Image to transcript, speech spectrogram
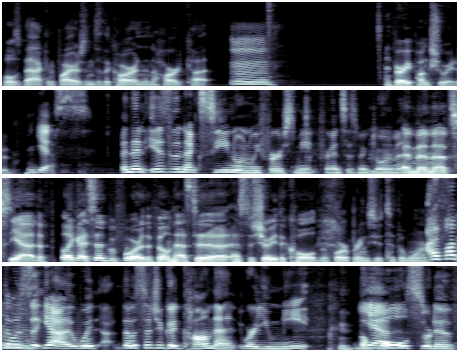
pulls back and fires into the car, and then a hard cut, Mm. very punctuated. Yes. And then is the next scene when we first meet Frances McDormand? And then that's yeah, the like I said before, the film has to has to show you the cold before it brings you to the warm. I thought that was yeah, it would that was such a good comment where you meet the Yeah. whole sort of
